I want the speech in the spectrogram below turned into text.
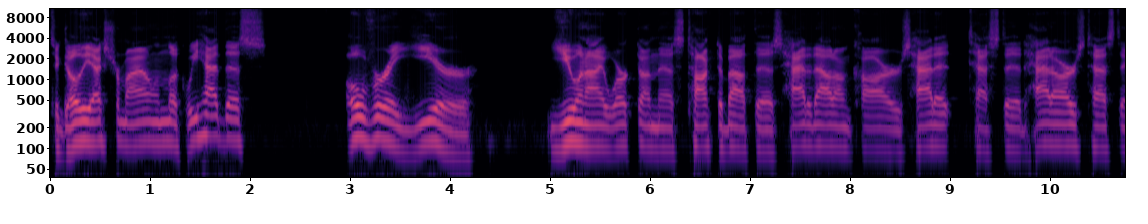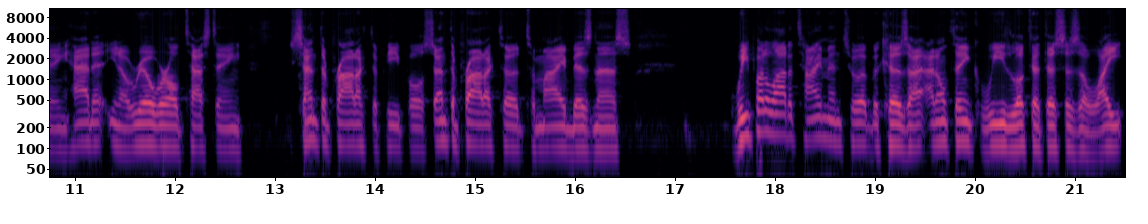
to go the extra mile. And look, we had this over a year you and I worked on this, talked about this, had it out on cars, had it tested, had ours testing, had it, you know, real world testing, sent the product to people, sent the product to, to my business. We put a lot of time into it because I, I don't think we looked at this as a light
